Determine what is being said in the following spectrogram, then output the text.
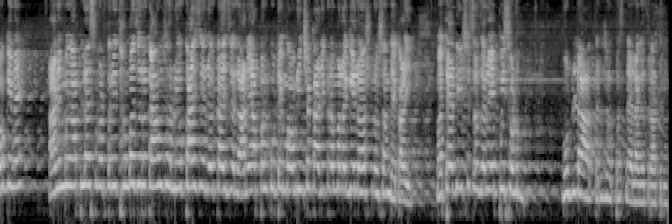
हो की नाही? आणि मग आपल्या असं वाटतं थांबा जर काय झालं काय झालं काय झालं? आणि आपण कुठे माऊलींच्या कार्यक्रमाला गेलो असलो संध्याकाळी? मग त्या दिवशीचा जर एपिसोड बुडला तर झोपच नाही लागत रात्री.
